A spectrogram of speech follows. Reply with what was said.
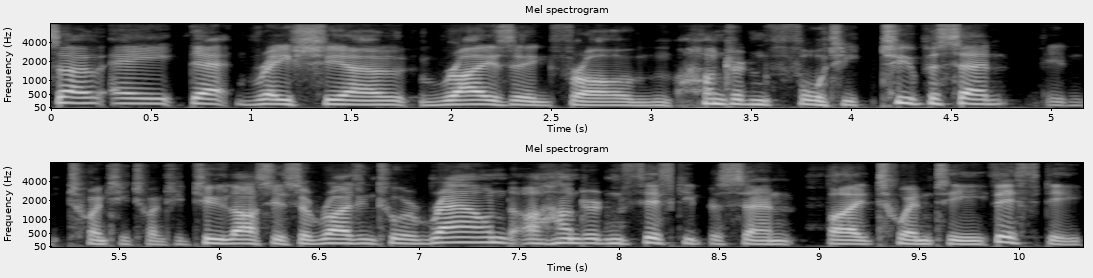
So a debt ratio rising from 142% in 2022 last year, so rising to around 150% by 2050.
